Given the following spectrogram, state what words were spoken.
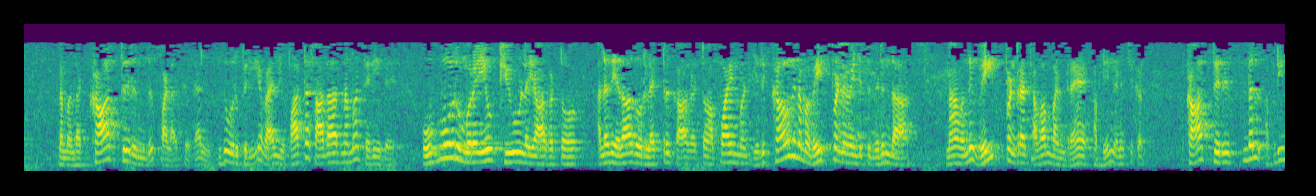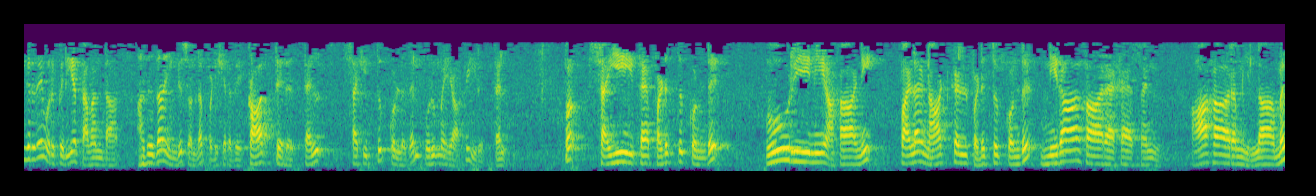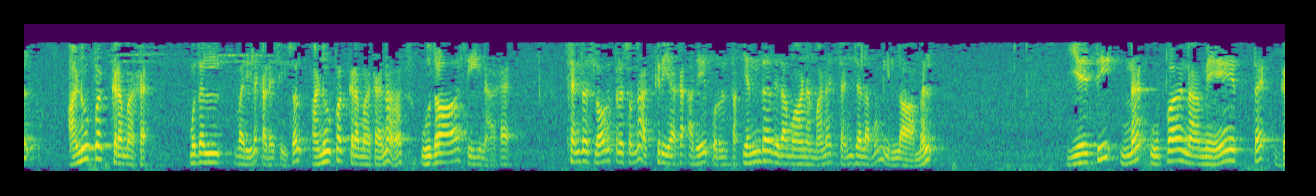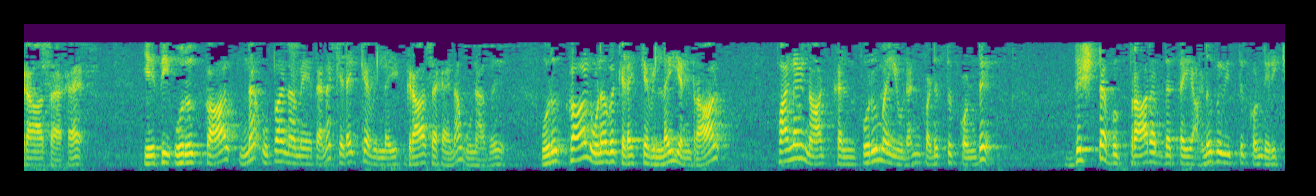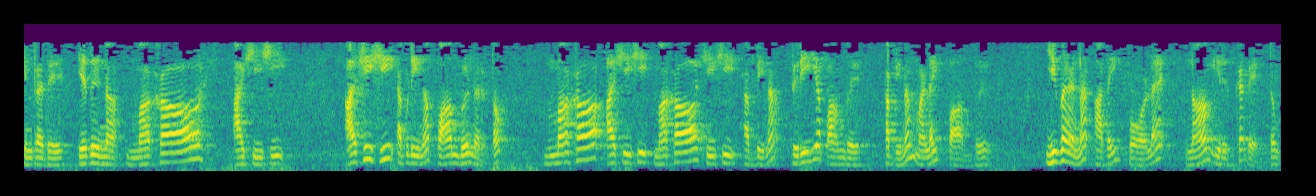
நம்ம அந்த காத்திருந்து பழகுதல். இது ஒரு பெரிய வேல்யூ பார்த்தா சாதாரணமா தெரியுது. ஒவ்வொரு முறையும் கியூல ஆகட்டும் அல்லது ஏதாவது ஒரு லெட்டருக்கு ஆகட்டும் அப்பாயின்மெண்ட் எதுக்காவது நம்ம வெயிட் பண்ண வேண்டியது இருந்தா நான் வந்து வெயிட் பண்ற தவம் பண்றேன் அப்படின்னு நினைச்சுக்கணும். காத்திருத்தல் அப்படிங்கறதே ஒரு பெரிய தவம் தான் அதுதான் இங்கு சொல்லப்படுகிறது. காத்திருத்தல் சகித்து கொள்ளுதல் பொறுமையாக இருத்தல். இப்போ சயீத படுத்துக்கொண்டு ஊரீனி அகாணி பல நாட்கள் படுத்துக்கொண்டு நிராகாரகசன் ஆகாரம் இல்லாமல் அனுபக்கிரமக முதல் வரியில கடைசி சொல் அனுபக்கிரமகனா உதாசீனக. சென்ற ஸ்லோகத்துல சொன்ன அக்கிரியாக அதே பொருள் தான் எந்த விதமான மன சஞ்சலமும் இல்லாமல் எதி ந உபநமேத்த கிராசக. எதி ஒரு கால் ந உபநமேதன கிடைக்கவில்லை கிராசகன உணவு. ஒரு கால் உணவு கிடைக்கவில்லை என்றால் பல நாட்கள் பொறுமையுடன் படுத்துக்கொண்டு திஷ்ட புக் பிராரப்தத்தை அனுபவித்துக் கொண்டிருக்கின்றது. எதுனா மகா அகிஹி. அகிஹி அப்படின்னா பாம்புன்னு அர்த்தம். மகா அஹிஹி மகா ஹிஹி அப்படின்னா பெரிய பாம்பு அப்படின்னா மலை பாம்பு இவன அதை போல நாம் இருக்க வேண்டும்.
